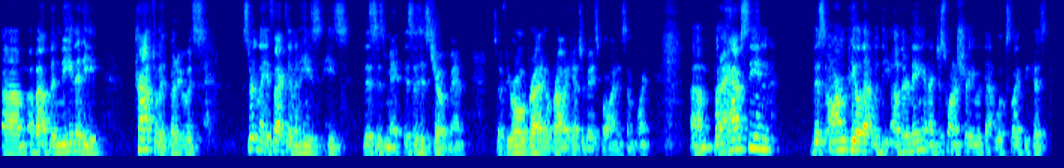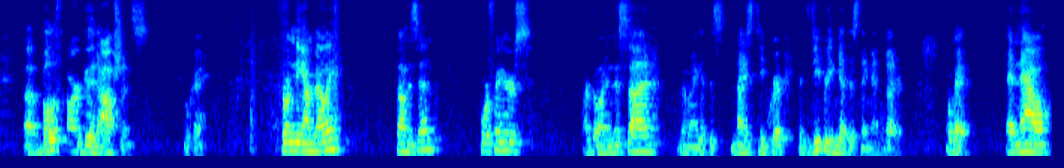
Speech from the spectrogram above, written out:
um, about the knee that he trapped with, but it was certainly effective. And he's he's this is this is his choke, man. So if you roll with Brad, he'll probably catch a baseball line at some point. Um, but I have seen this arm peeled out with the other knee, and I just want to show you what that looks like because uh, both are good options. Okay. From knee on belly, thumb is in, four fingers, are going in this side. Then I get this nice deep grip, the deeper you can get this thing, man, the better. Okay. And now,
